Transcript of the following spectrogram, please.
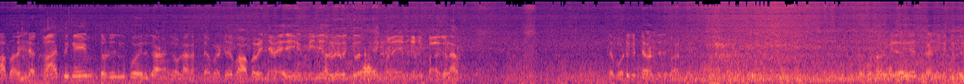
பாப்பா இந்த காத்துக்கையும் தொழிலுக்கு போயிருக்காங்க இவ்வளோ கஷ்டப்பட்டு பாப்பா என்ன மாதிரி மீன்கள் இருக்குதா என்ன சொல்லி பார்க்கலாம். இந்த போட்டு கிட்ட வந்தது பாருங்க. இந்த முன்னூறு மீட்டர் உயரத்துல இருக்குது.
